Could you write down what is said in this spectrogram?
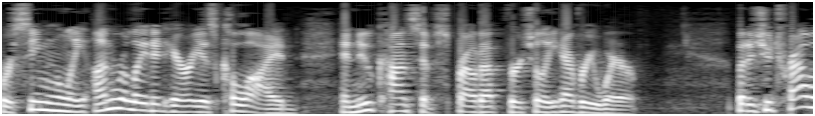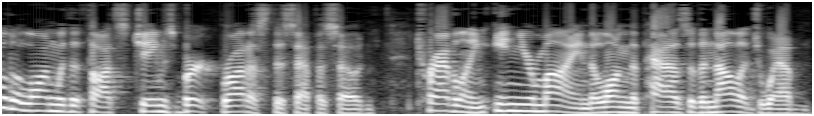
where seemingly unrelated areas collide and new concepts sprout up virtually everywhere. But as you traveled along with the thoughts James Burke brought us this episode, traveling in your mind along the paths of the knowledge web,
